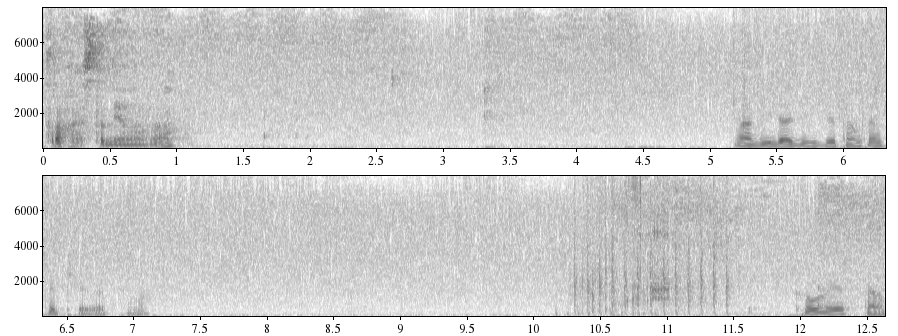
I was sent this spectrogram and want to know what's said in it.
trochę stadionowa. A widać gdzie tamten typ się zatrzyma. Król jest tam.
